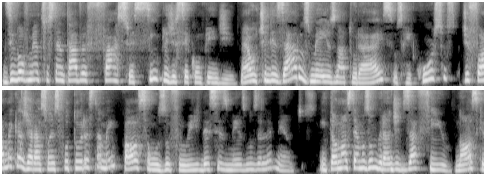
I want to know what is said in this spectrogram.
Desenvolvimento sustentável é fácil, é simples de ser compreendido. Né? Utilizar os meios naturais, os recursos, de forma que as gerações futuras também possam usufruir desses mesmos elementos. Então nós temos um grande desafio, nós que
